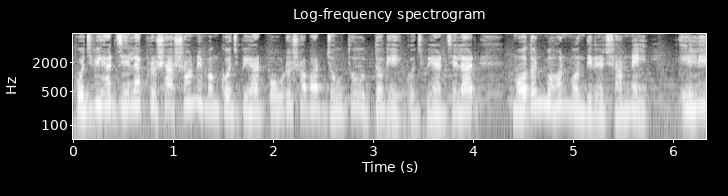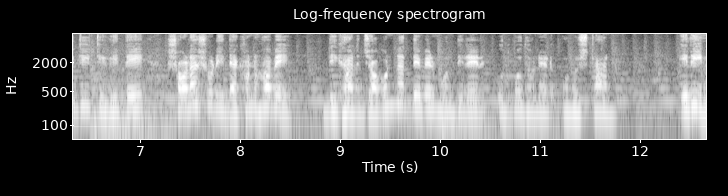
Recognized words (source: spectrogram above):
কোচবিহার জেলা প্রশাসন এবং কোচবিহার পৌরসভার যৌথ উদ্যোগে কোচবিহার জেলার মদনমোহন মন্দিরের সামনে এলইডি টিভিতে সরাসরি দেখানো হবে দীঘার জগন্নাথ দেবের মন্দিরের উদ্বোধনের অনুষ্ঠান। এদিন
